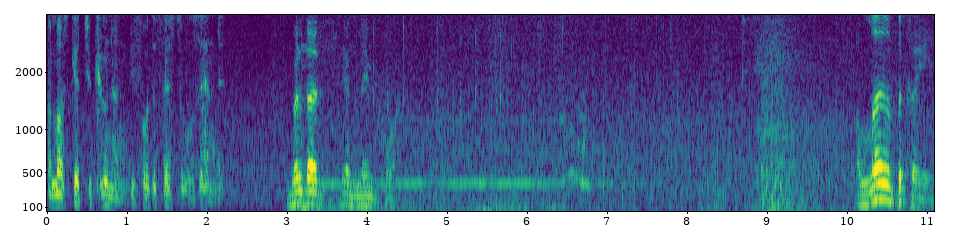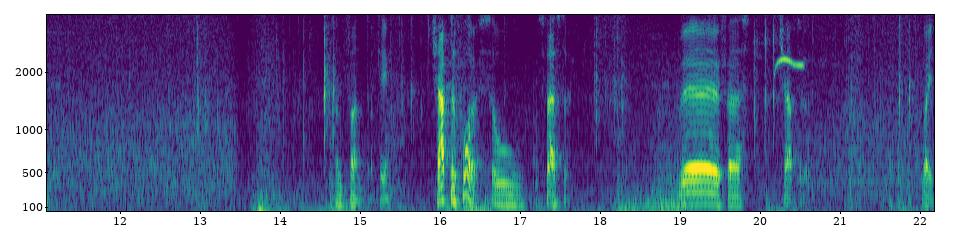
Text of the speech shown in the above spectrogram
I must get to Cynon before the festival's end. Where did I hear the name before? A love betrayed. Confront, okay. Chapter 4, so it's faster. Very fast chapter. Wait.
